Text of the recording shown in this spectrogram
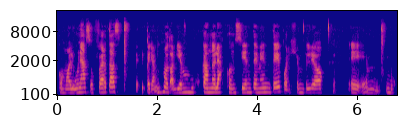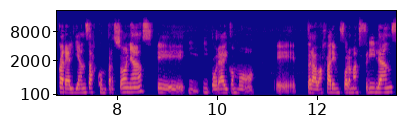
como algunas ofertas, pero mismo también buscándolas conscientemente, por ejemplo, eh, buscar alianzas con personas eh, y, por ahí como eh, trabajar en forma freelance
